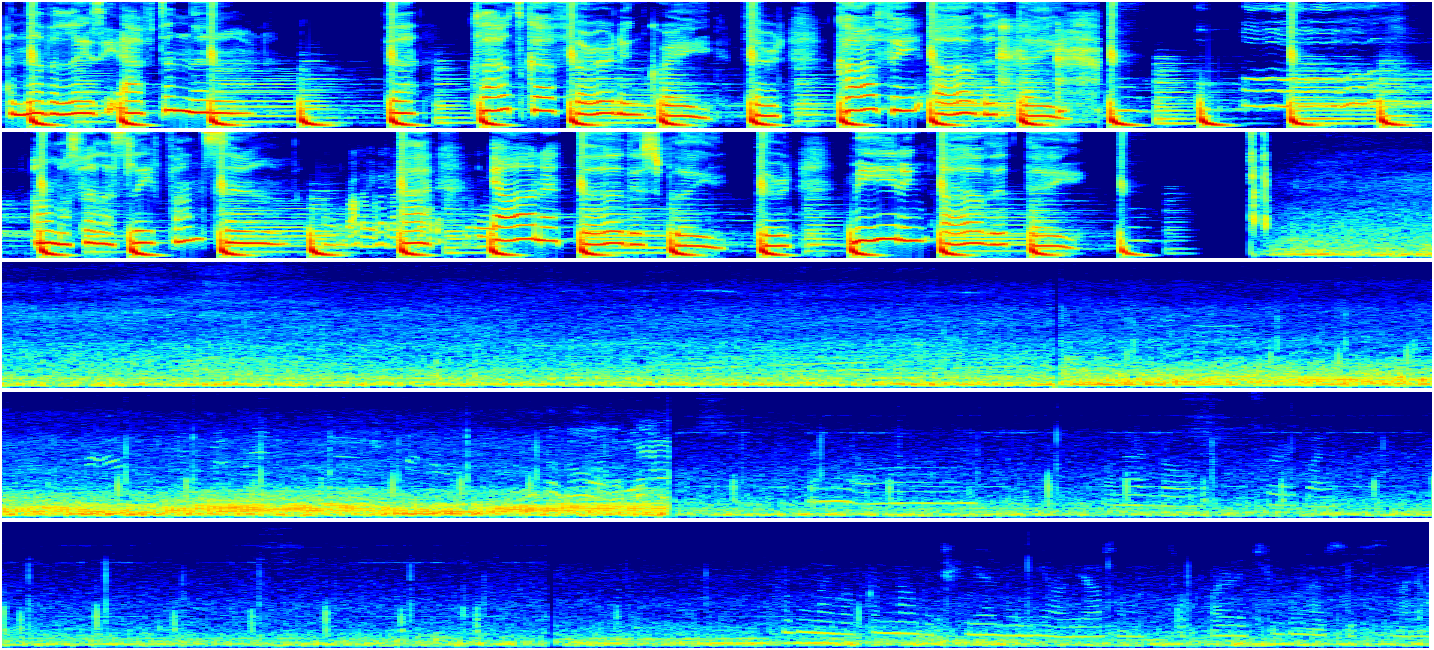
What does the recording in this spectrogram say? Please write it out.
Another lazy afternoon. The clouds covered in gray. Third coffee of the day. Almost fell asleep on Zoom. I yawn at the display. Third meeting of the day. 열려서 더 빨리 출근할 수 있어요.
